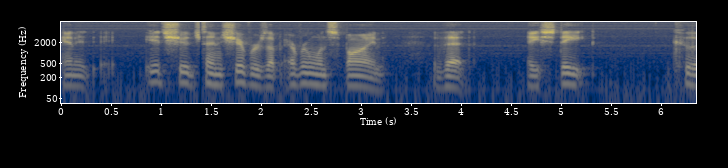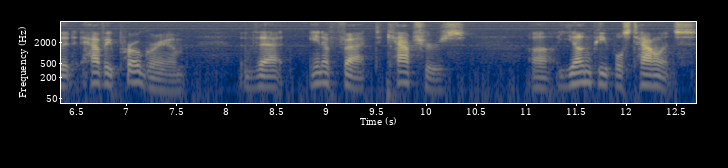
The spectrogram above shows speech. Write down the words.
And it, it should send shivers up everyone's spine that a state could have a program that in effect, captures uh, young people's talents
